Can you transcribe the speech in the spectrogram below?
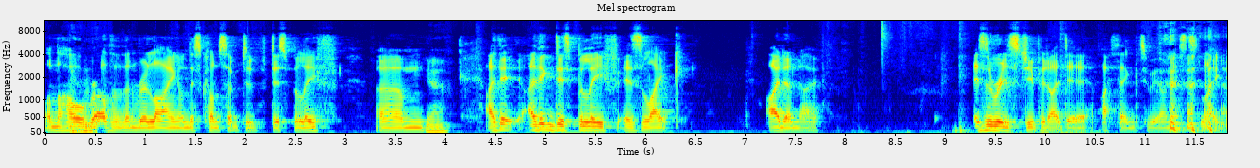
On the whole, rather than relying on this concept of disbelief. Um, Yeah. I think I think disbelief is like I don't know. It's a really stupid idea, I think, to be honest. like,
